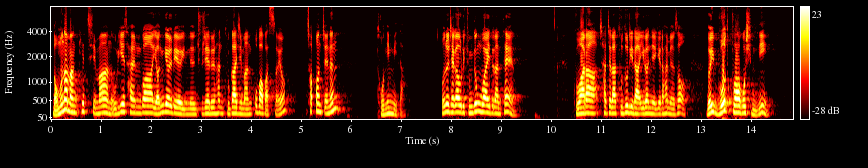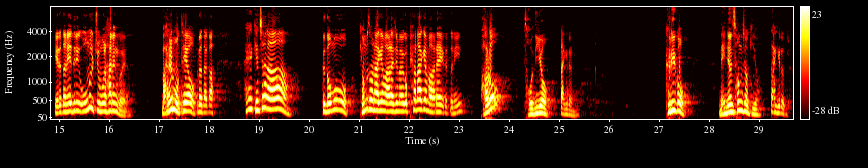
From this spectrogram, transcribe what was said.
너무나 많겠지만 우리의 삶과 연결되어 있는 주제를 한 두 가지만 꼽아봤어요. 첫 번째는 돈입니다. 오늘 제가 우리 중등부 아이들한테 구하라, 찾으라, 두드리라 이런 얘기를 하면서 너희 무엇 구하고 싶니? 이러던 애들이 우물쭈물 하는 거예요. 말을 못해요. 그러다가 에 괜찮아. 그 너무 겸손하게 말하지 말고 편하게 말해. 그랬더니 바로 돈이요. 딱 이러는. 그리고 내년 성적이요. 딱 이러더라고요.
